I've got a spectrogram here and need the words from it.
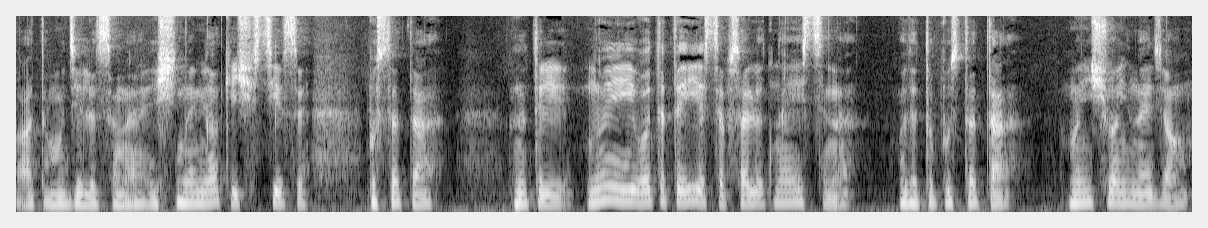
атомы делятся на, на мелкие частицы, пустота внутри. Ну и вот это и есть абсолютная истина, вот эта пустота. Мы ничего не найдем.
